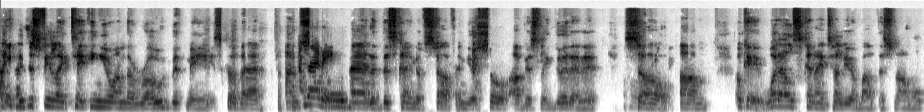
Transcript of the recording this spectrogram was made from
I, I just feel like taking you on the road with me so that I'm, I'm ready. so bad at this kind of stuff and you're so obviously good at it. Oh, So, um, okay, what else can I tell you about this novel?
